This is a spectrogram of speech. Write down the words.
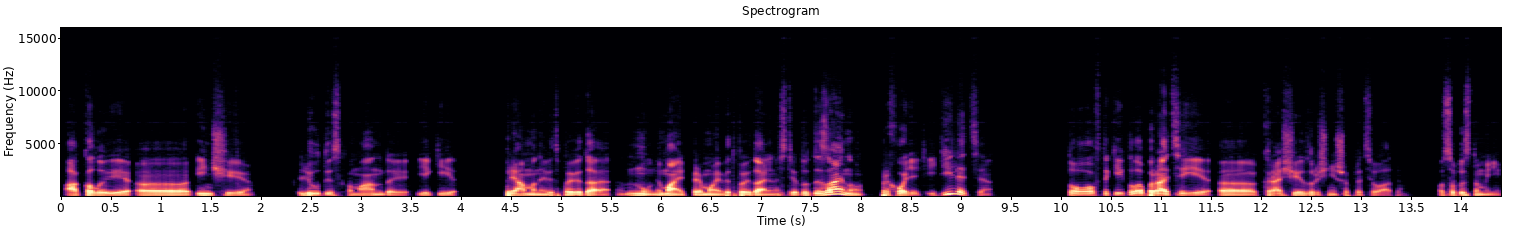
А коли е, інші люди з команди, які прямо не відповідають, ну не мають прямої відповідальності до дизайну, приходять і діляться, то в такій колаборації е, краще і зручніше працювати. Особисто мені.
